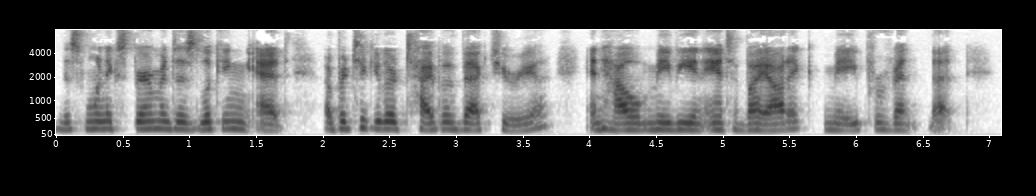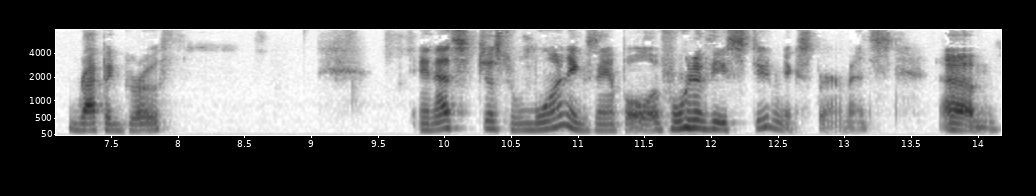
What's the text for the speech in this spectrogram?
this one experiment is looking at a particular type of bacteria and how maybe an antibiotic may prevent that rapid growth. And that's just one example of one of these student experiments. Um,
